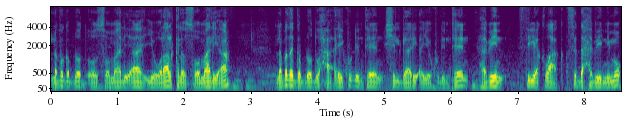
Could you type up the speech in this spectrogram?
laba gabdhood oo soomaali ah iyo walaal kale oo soomaali ah. Labada gabdhood waxa ay ku dhinteen shil gaari ayay ku dhinteen. Habeen o'clock saddex habeennimo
